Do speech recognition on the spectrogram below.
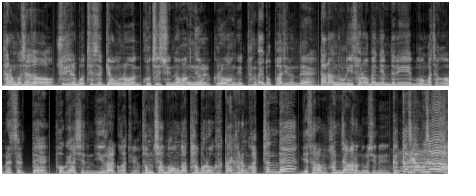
다른 곳에서 수리를 못했을 경우는 고칠 수 있는 확률 그런 확률이 상당히 높아지는데 다른 우리 선후배님들이 무언가 작업을 했을 때 포기하시는 이유를 알 것 같아요. 점차 무언가 답으로 가까이 가는 것 같은데 이게 사람 환장하는 노릇이네. 끝까지 가보자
